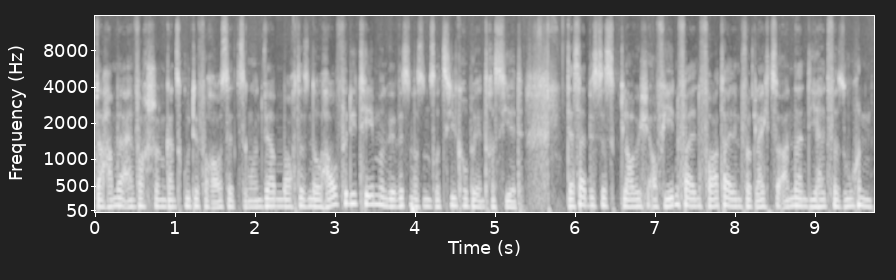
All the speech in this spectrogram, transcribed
da haben wir einfach schon ganz gute Voraussetzungen. Und wir haben auch das Know-how für die Themen und wir wissen, was unsere Zielgruppe interessiert. Deshalb ist das, glaube ich, auf jeden Fall ein Vorteil im Vergleich Vergleich zu anderen, die halt versuchen,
